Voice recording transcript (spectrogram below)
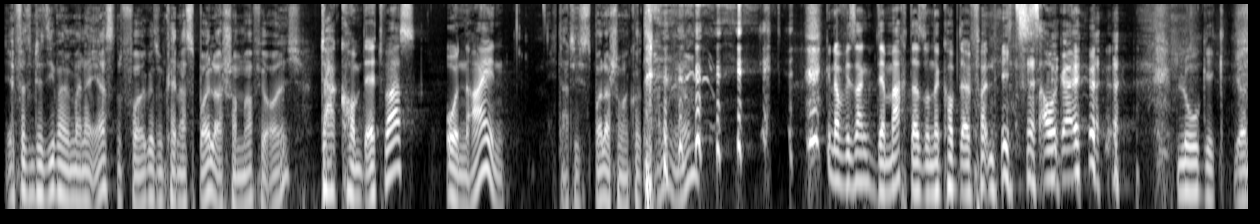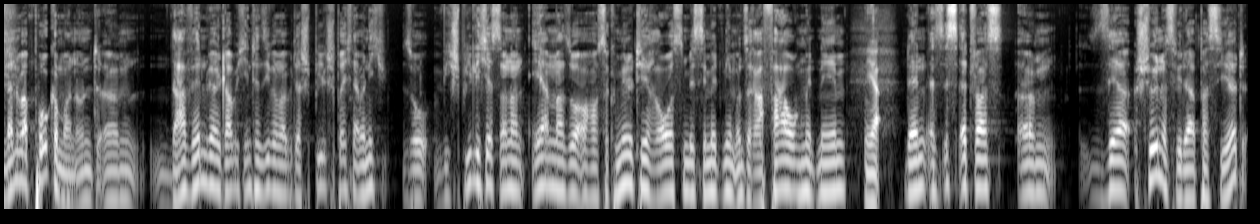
etwas intensiver in meiner ersten Folge, so ein kleiner Spoiler schon mal für euch. Da kommt etwas. Oh nein. Ich dachte, ich spoiler schon mal kurz an. Ne? Genau, wir sagen, der macht das und dann kommt einfach nichts. Saugeil. Logik. Ja, und dann über Pokémon. Und ähm, da werden wir, glaube ich, intensiver mal über das Spiel sprechen, aber nicht so, wie spiele ich es, sondern eher mal so auch aus der Community raus ein bisschen mitnehmen, unsere Erfahrungen mitnehmen. Ja. Denn es ist etwas ähm, sehr Schönes wieder passiert.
